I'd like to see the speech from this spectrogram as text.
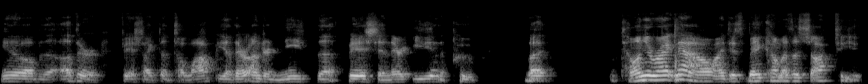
you know, of the other fish, like the tilapia. They're underneath the fish and they're eating the poop. But I'm telling you right now, I just may come as a shock to you.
